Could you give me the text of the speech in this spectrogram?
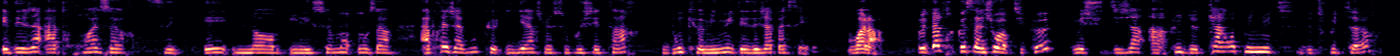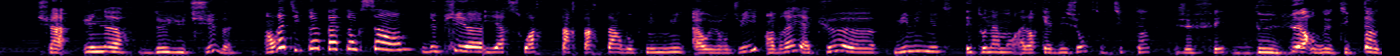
est déjà à 3 heures. C'est énorme. Il est seulement 11 heures. Après, j'avoue que hier, je me suis couchée tard, donc euh, minuit était déjà passé. Voilà. Peut-être que ça joue un petit peu, mais je suis déjà à plus de 40 minutes de Twitter. Je suis à une heure de YouTube. En vrai, TikTok, pas tant que ça. Hein. Depuis euh, hier soir, tard, tard, tard, donc minuit à aujourd'hui. En vrai, il y a que euh, 8 minutes, étonnamment. Alors qu'il y a des jours sur TikTok, je fais deux heures de TikTok.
